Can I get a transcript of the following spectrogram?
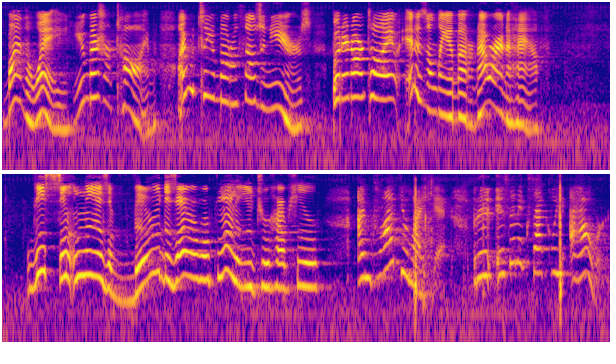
By the way, you measure time. I would say about a thousand years, but in our time, it is only about an hour and a half. This certainly is a very desirable planet you two have here. I'm glad you like it, but it isn't exactly ours.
